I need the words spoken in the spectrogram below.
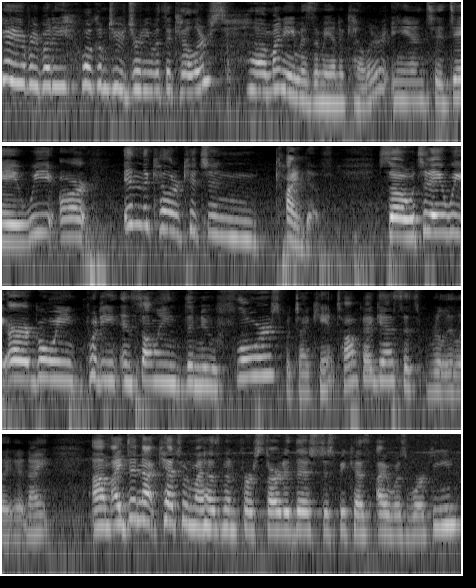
Okay, everybody, welcome to Journey with the Kellers. Uh, my name is Amanda Keller, and today we are in the Keller kitchen, kind of. So today we are going, putting, installing the new floors, which I can't talk, I guess. It's really late at night. Um, I did not catch when my husband first started this just because I was working.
